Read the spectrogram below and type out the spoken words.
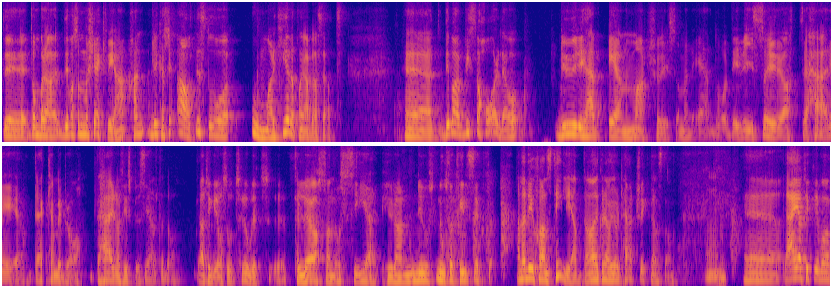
Det, de bara, det var som Musekvi, han, han lyckas ju alltid stå omarkerad på en jävla sätt. Eh, det är bara, vissa har det där. Och nu är det här en match förvisso, men ändå. Det visar ju att det här, är, det här kan bli bra. Det här är något speciellt ändå. Jag tycker det var så otroligt eh, förlösande att se hur han nosade till sig. Han hade ju chans till egentligen. Han hade kunnat göra ett hattrick nästan. Mm. Eh, nej, jag tycker det var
